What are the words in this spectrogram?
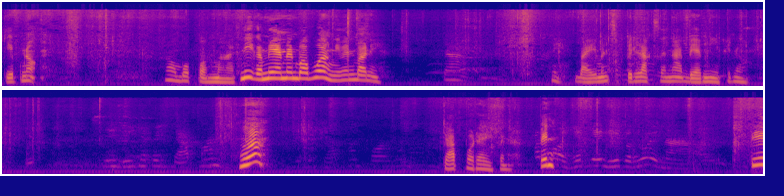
เก็บเนาะเฮาบ่ประมาทนี่ก็แม่นแม่นบ่พ่วงนี่แม่นบ่นี่จ้านี่ใบมันสิเป็นลักษณะแบบนี้พี่น้องฮะจับบ่ได้ปะนะเป็นตี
